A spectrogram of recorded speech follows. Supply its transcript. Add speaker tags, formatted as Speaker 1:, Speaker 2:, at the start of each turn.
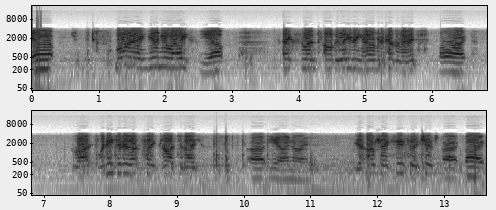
Speaker 1: Yep.
Speaker 2: Morning, you on your way?
Speaker 1: Yep.
Speaker 2: Excellent. I'll be leaving home in a couple of minutes.
Speaker 1: All right.
Speaker 2: Right, we need to do that tape drive today.
Speaker 1: Uh, yeah, I know.
Speaker 2: Yeah, okay, see you soon. Cheers.
Speaker 1: All right. Bye.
